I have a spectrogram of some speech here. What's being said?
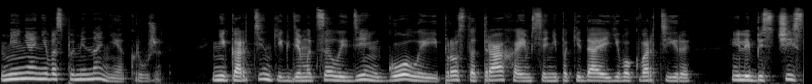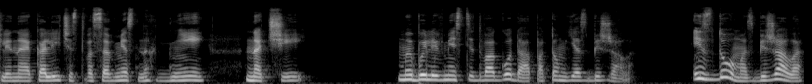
Меня не воспоминания кружат. Не картинки, где мы целый день голые и просто трахаемся, не покидая его квартиры, или бесчисленное количество совместных дней, ночей. Мы были вместе два года, а потом я сбежала. Из дома сбежала,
